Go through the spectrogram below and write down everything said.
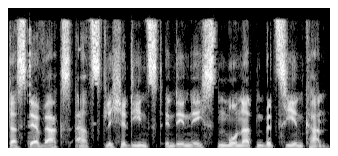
das der Werksärztliche Dienst in den nächsten Monaten beziehen kann.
